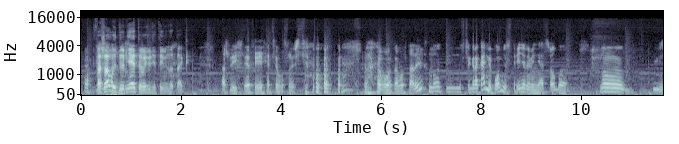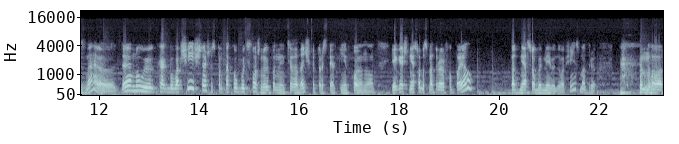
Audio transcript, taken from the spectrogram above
Пожалуй, для меня это выглядит именно так. Отлично, это я и хотел услышать. вот, а во-вторых, ну, с игроками, помню, с тренерами не особо ну, не знаю. Да, ну, как бы вообще я считаю, что Спартаку будет сложно выполнить те задачи, которые стоят перед Конаном. Я, конечно, не особо смотрю РФПЛ, под не особо имею в виду вообще не смотрю, но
